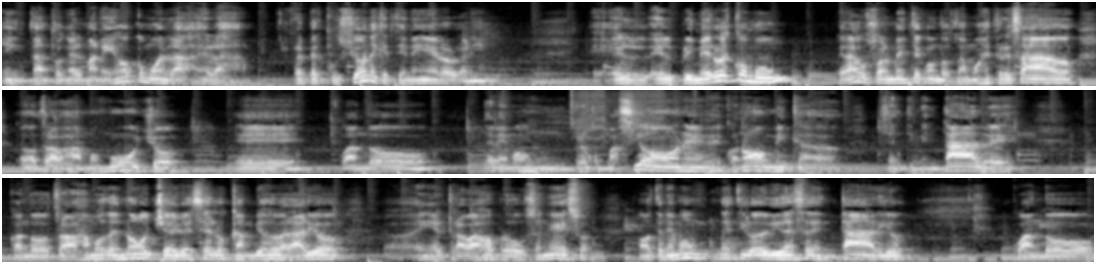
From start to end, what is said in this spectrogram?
en, tanto en el manejo como en, las repercusiones que tienen en el organismo. El, primero es común, ¿verdad? Usualmente cuando estamos estresados, cuando trabajamos mucho, eh, cuando tenemos preocupaciones económicas, sentimentales, cuando trabajamos de noche, hay veces los cambios de horario eh, en el trabajo producen eso. Cuando tenemos un estilo de vida sedentario, cuando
